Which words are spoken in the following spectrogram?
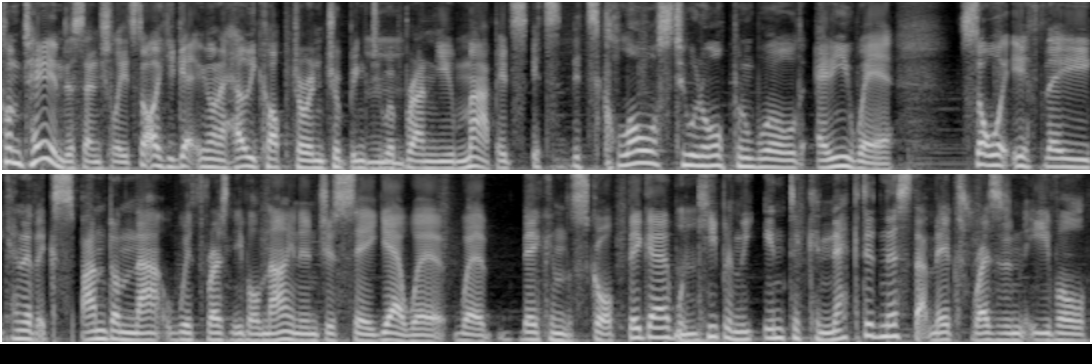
contained essentially. It's not like you're getting on a helicopter and jumping to a mm. brand new map. It's it's it's close to an open world anywhere. So if they kind of expand on that with Resident Evil 9 and just say, yeah, we're we're making the scope bigger, we're mm. keeping the interconnectedness that makes Resident Evil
